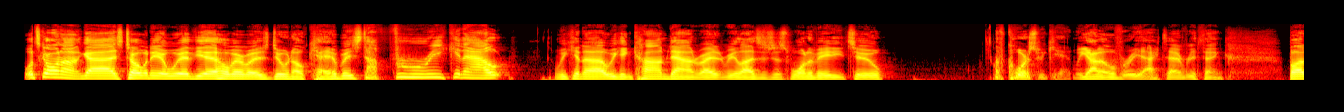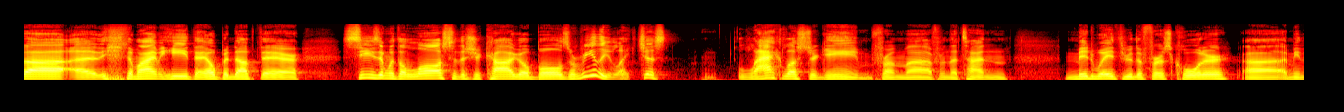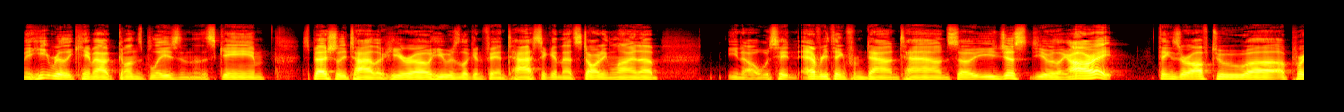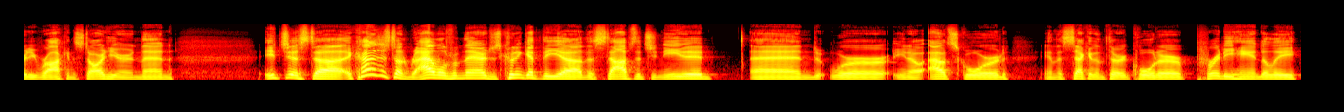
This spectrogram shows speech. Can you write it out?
What's going on, guys? Tobin here with you. Hope everybody's doing okay. Everybody stop freaking out. We can uh we can calm down, right, and realize it's just one of 82. Of course we can. We gotta overreact to everything. But uh, uh the Miami Heat, they opened up their season with a loss to the Chicago Bulls. A really like just lackluster game from uh from the time midway through the first quarter. Uh, I mean, the Heat really came out guns blazing in this game, especially Tyler Herro. He was looking fantastic in that starting lineup. You know, was hitting everything from downtown. So you just you were like, all right, things are off to uh, a pretty rocking start here, and then it just uh, it kind of just unraveled from there. Just couldn't get the uh, the stops that you needed, and were you know outscored in the second and third quarter pretty handily.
